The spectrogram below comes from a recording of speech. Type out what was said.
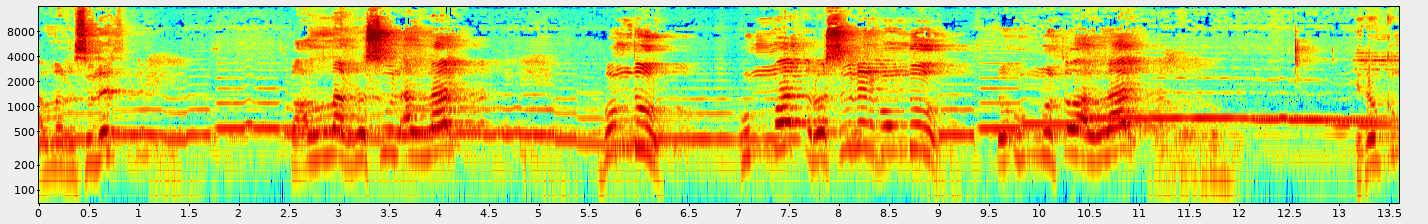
আল্লাহ রসুলের আল্লাহ রসুল আল্লাহর বন্ধু। উম্মত রসুলের বন্ধু। তো উম্মত আল্লাহর। এরকম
